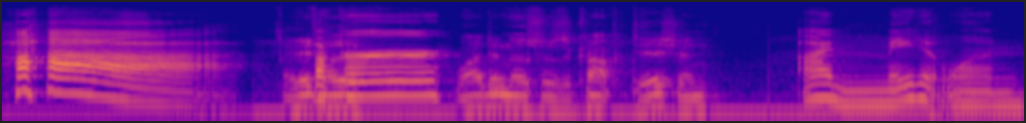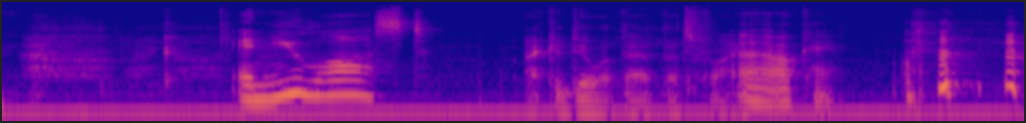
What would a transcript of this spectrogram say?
Ha ha! Didn't know Fucker. well, I didn't know this was a competition. I made it one. And you lost. I could deal with that. That's fine. Oh, okay.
